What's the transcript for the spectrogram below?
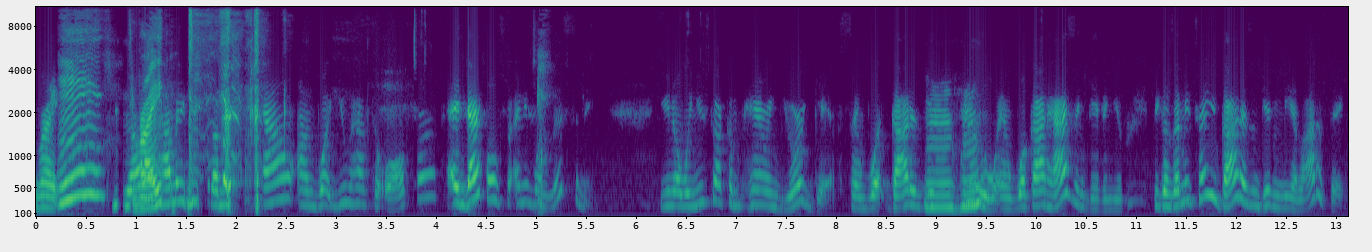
Right. Mm, you know right. How many people are missing out on what you have to offer? And that goes for anyone listening. You know, when you start comparing your gifts and what God has given mm-hmm. you and what God hasn't given you, because let me tell you, God hasn't given me a lot of things.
